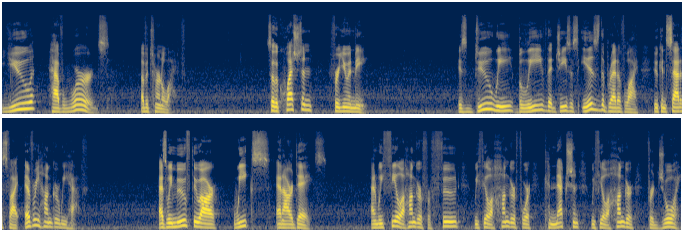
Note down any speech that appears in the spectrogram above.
You have words of eternal life. So, the question for you and me is do we believe that Jesus is the bread of life who can satisfy every hunger we have? As we move through our weeks and our days. And we feel a hunger for food, we feel a hunger for connection, we feel a hunger for joy.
